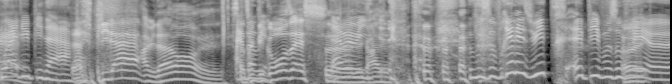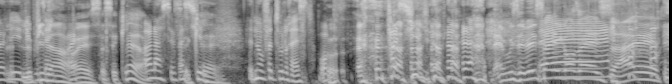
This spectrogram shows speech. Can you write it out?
choix du pinard. Euh, Pinard, évidemment. C'est Ah bah truc des oui. gonzesses. Ah euh, oui, les oui. gra- vous ouvrez les huîtres et puis vous ouvrez Ouais. euh, les, les le bouteilles. pinard, Ouais. ça c'est clair. Voilà, c'est facile. clair. Nous, on fait tout le reste. Bon, Oh. facile. voilà. Mais vous aimez ça, les Eh. gonzesses Allez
